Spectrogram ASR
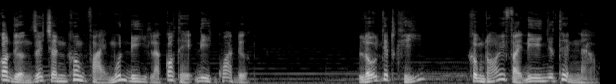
Con đường dưới chân không phải muốn đi là có thể đi qua được. Lỗ nhất khí, Không nói phải đi như thế nào.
